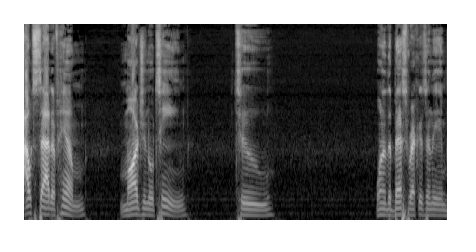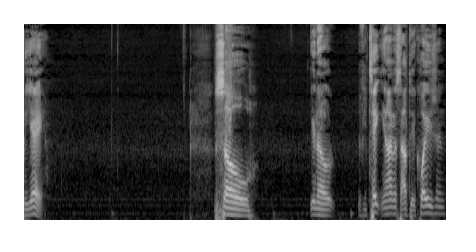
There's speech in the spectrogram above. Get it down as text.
outside of him marginal team to one of the best records in the NBA. So, you know, if you take Giannis out the equation,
